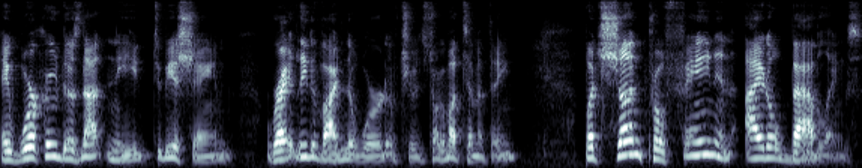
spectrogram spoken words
a worker who does not need to be ashamed, rightly dividing the word of truth. Talk about Timothy. But shun profane and idle babblings,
